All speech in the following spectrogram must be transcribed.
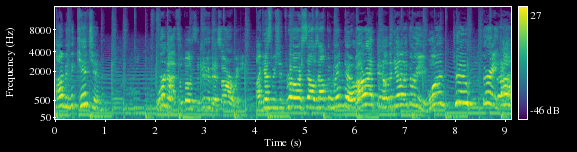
I'm in the kitchen. We're not supposed to do this, are we? I guess we should throw ourselves out the window. All right, then on the count of three. One, two, three. Ah!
